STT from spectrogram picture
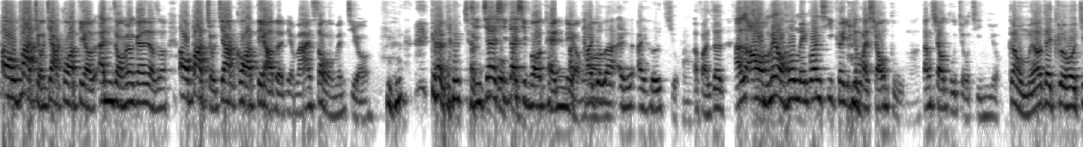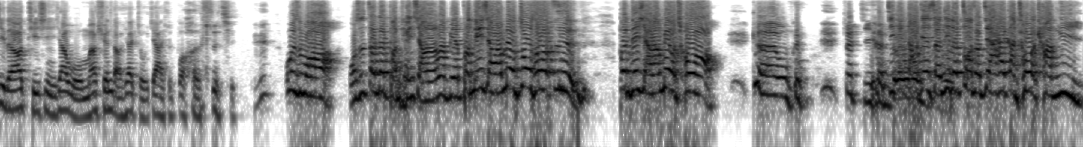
啊，我爸酒驾挂掉了，啊，你怎么没有跟他讲说？啊，我爸酒驾挂掉的，你们还送我们酒？干这样讲真正实在是不天良哦。他就是爱爱喝酒啊，反正他说哦，没有喝没关系，可以用来消毒嘛，当消毒酒精用。但我们要在最后记得要提醒一下我，我们要宣导一下酒驾是不好的事情。为什么？我是站在本田小狼那边，本田小狼没有做错事，本田小狼没有错。看我们 这集很多今天刀剑神域的作者竟然还敢出来抗议，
